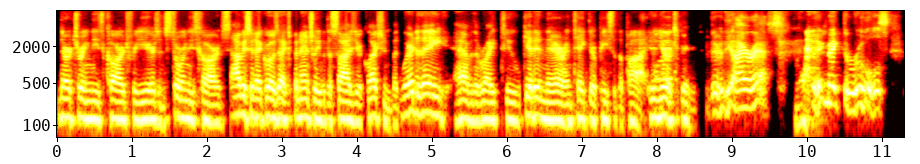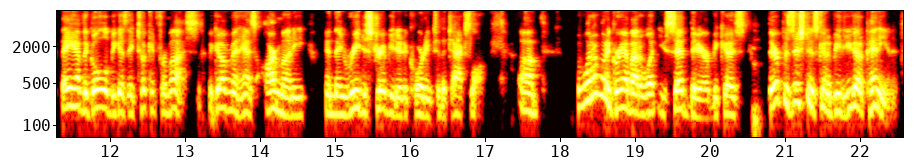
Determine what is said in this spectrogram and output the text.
nurturing these cards for years and storing these cards. Obviously, that grows exponentially with the size of your collection, but where do they have the right to get in there and take their piece of the pie in your experience? They're the IRS. Yeah. They make the rules. They have the gold because they took it from us. The government has our money and they redistribute it according to the tax law. Um, what I want to grab out of what you said there, because their position is going to be that you got a penny in it.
